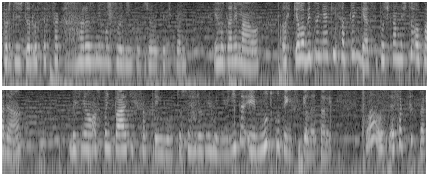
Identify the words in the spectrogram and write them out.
Protože tohle se fakt hrozně moc hodí, to dřevo teďkon. Je ho tady málo. Ale chtělo by to nějaký saplingy, asi počkám, než to opadá. Bych měl aspoň pár těch saplingů, to se hrozně hodí. Vidíte, i wood cutting skill je tady. Wow, to je fakt super.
